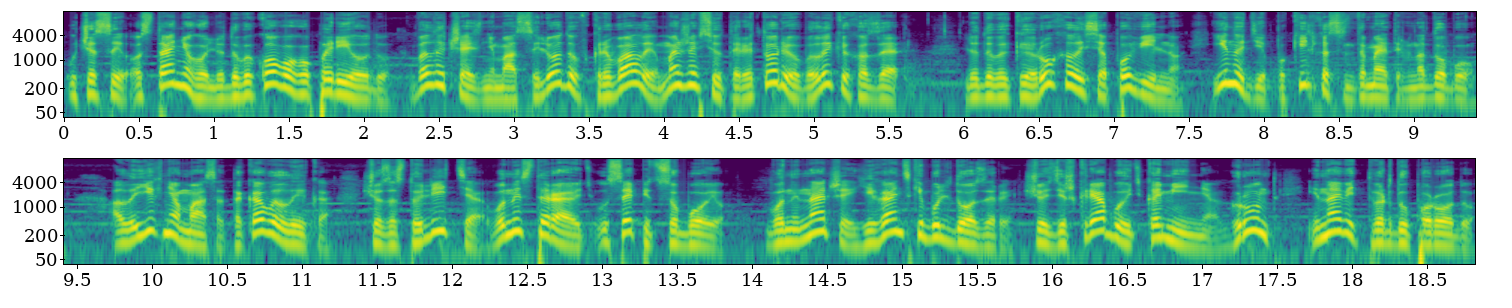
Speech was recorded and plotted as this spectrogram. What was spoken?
У часи останнього льодовикового періоду величезні маси льоду вкривали майже всю територію Великих озер. Льодовики рухалися повільно, іноді по кілька сантиметрів на добу, але їхня маса така велика, що за століття вони стирають усе під собою. Вони наче гігантські бульдозери, що зішкрябують каміння, ґрунт і навіть тверду породу.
